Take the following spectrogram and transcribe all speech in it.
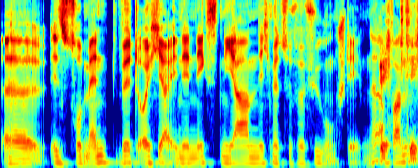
äh, Instrument wird euch ja in den nächsten Jahren nicht mehr zur Verfügung stehen. Ne? Ab, wann,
